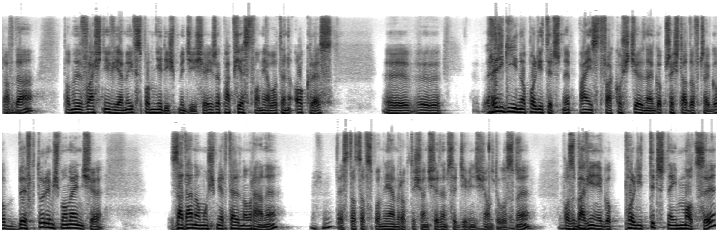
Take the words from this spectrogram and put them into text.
prawda? To my właśnie wiemy i wspomnieliśmy dzisiaj, że papiestwo miało ten okres y, y, religijno-polityczny państwa kościelnego, prześladowczego, by w którymś momencie zadano mu śmiertelną ranę. To jest to, co wspomniałem, rok 1798. Pozbawienie go politycznej mocy,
